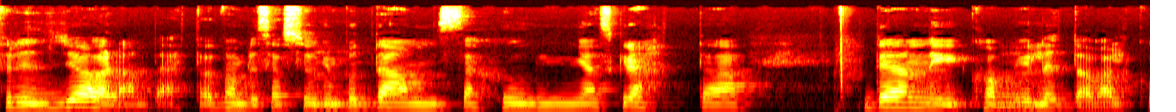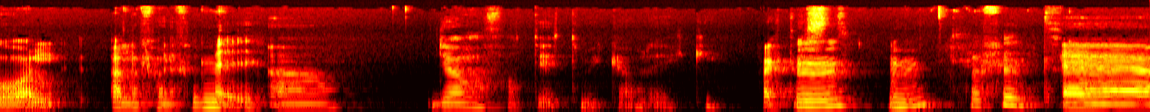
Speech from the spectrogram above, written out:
frigörandet, att man blir så sugen på att Mm. dansa, sjunga, skratta. Den kommer ju Mm. lite av alkohol, i alla fall för mig. Ja, jag har fått jättemycket av reiki faktiskt. Mm, mm, vad fint. Eh,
